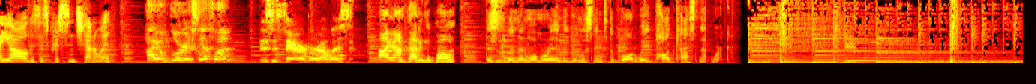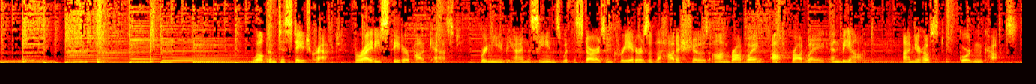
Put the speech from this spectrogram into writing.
Hi, y'all. This is Kristin Chenoweth. Hi, I'm Gloria Estefan. This is Sara Bareilles. Hi, I'm Patti LuPone. This is Lin Manuel Miranda. You're listening to the Broadway Podcast Network. Welcome to Stagecraft, Variety's theater podcast, bringing you behind the scenes with the stars and creators of the hottest shows on Broadway, off Broadway, and beyond. I'm your host, Gordon Cox.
